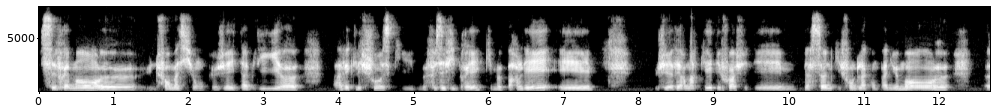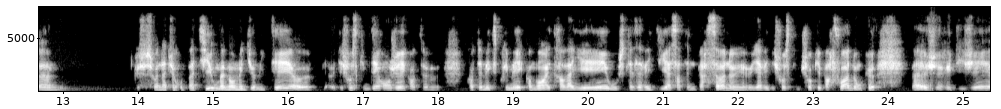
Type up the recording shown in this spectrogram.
c'est vraiment une formation que j'ai établie avec les choses qui me faisaient vibrer, qui me parlaient et j'avais remarqué des fois chez des personnes qui font de l'accompagnement, euh, euh, que ce soit naturopathie ou même en médiumité, euh, des choses qui me dérangeaient quand, elles m'exprimaient comment elles travaillaient ou ce qu'elles avaient dit à certaines personnes. Il y avait des choses qui me choquaient parfois. Donc, bah, j'ai rédigé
